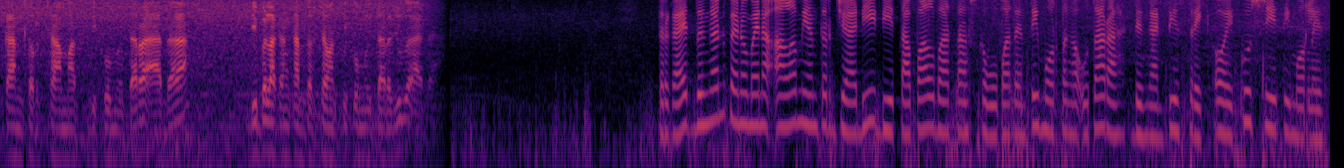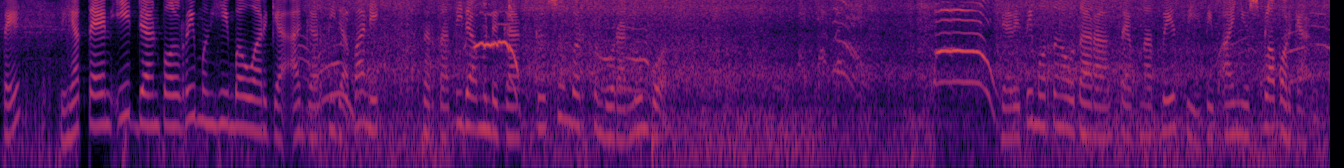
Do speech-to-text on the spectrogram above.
kantor camat di Komi Utara ada, di belakang kantor camat di Komi Utara juga ada. Terkait dengan fenomena alam yang terjadi di tapal batas Kabupaten Timur Tengah Utara dengan distrik Oekusi Timor Leste, pihak TNI dan Polri menghimbau warga agar tidak panik serta tidak mendekat ke sumber semburan lumpur. Dari Timur Tengah Utara, Sefnat Besi, Tim iNews melaporkan.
